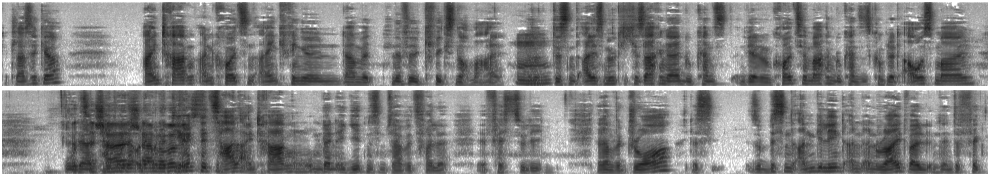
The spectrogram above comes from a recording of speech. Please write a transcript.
der Klassiker eintragen, ankreuzen, einkringeln, da haben wir Kniffel, Quicks nochmal. Mhm. Also das sind alles mögliche Sachen. Ne? Du kannst entweder nur ein Kreuzchen machen, du kannst es komplett ausmalen oder, Schal, oder, oder, oder direkt eine Zahl eintragen, mhm. um dein Ergebnis im Zweifelsfalle äh, festzulegen. Dann haben wir Draw, das so ein bisschen angelehnt an, an Write, weil im Endeffekt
